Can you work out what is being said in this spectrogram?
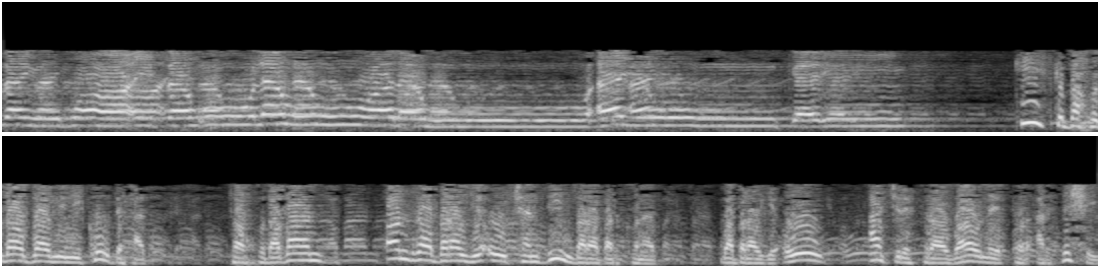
فيضاعفه له وله اجر کریم کیست که به خدا وام نیکو دهد تا خداوند آن را برای او چندین برابر کند و برای او اجر فراوان پرارزشی.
